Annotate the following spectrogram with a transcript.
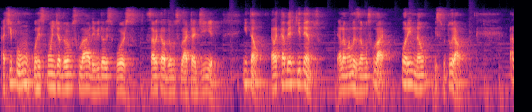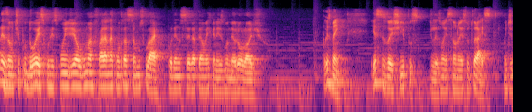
A tipo 1 corresponde à dor muscular devido ao esforço, Sabe aquela dor muscular tardia? Então, ela cabe aqui dentro. Ela é uma lesão muscular, porém não estrutural. A lesão tipo 2 corresponde a alguma falha na contração muscular, podendo ser até um mecanismo neurológico. Pois bem, Esses dois tipos de lesões são não estruturais, onde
